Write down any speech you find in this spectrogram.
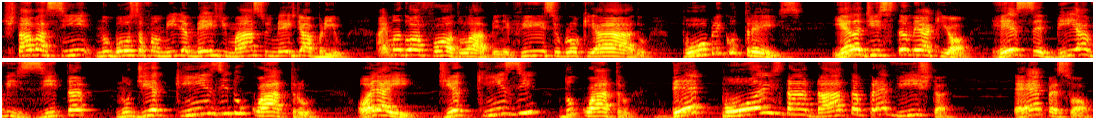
estava assim no Bolsa Família mês de março e mês de abril. Aí mandou a foto lá, benefício bloqueado, público 3. E ela disse também aqui, ó, recebi a visita no dia 15 do 4. Olha aí, dia 15 do 4 depois da data prevista. É, pessoal,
